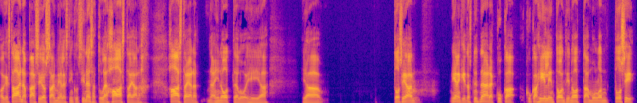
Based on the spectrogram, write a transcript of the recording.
oikeastaan aina päässyt jossain mielessä niin kuin sinänsä tulee haastajana, haastajana näihin otteluihin ja, ja tosiaan mielenkiintoista nyt nähdä, kuka, kuka Hillin tontin ottaa. Mulla on tosi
